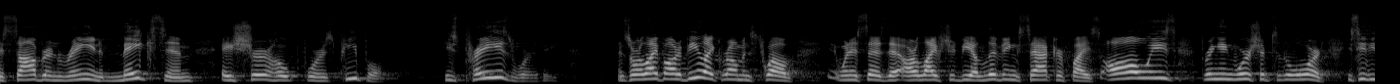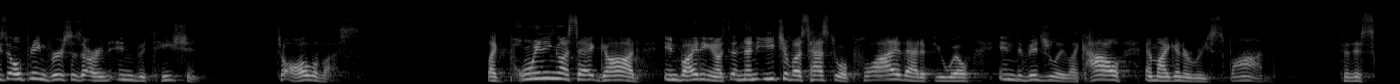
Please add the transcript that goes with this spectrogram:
his sovereign reign, makes him a sure hope for his people. He's praiseworthy. And so our life ought to be like Romans 12 when it says that our life should be a living sacrifice, always bringing worship to the Lord. You see, these opening verses are an invitation to all of us, like pointing us at God, inviting us, and then each of us has to apply that, if you will, individually. Like, how am I going to respond to this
